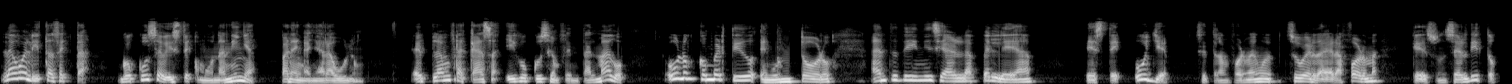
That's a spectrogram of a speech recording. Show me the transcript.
La abuelita acepta. Goku se viste como una niña para engañar a Ulon. El plan fracasa y Goku se enfrenta al mago. Ulon convertido en un toro, antes de iniciar la pelea, este huye, se transforma en su verdadera forma, que es un cerdito.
